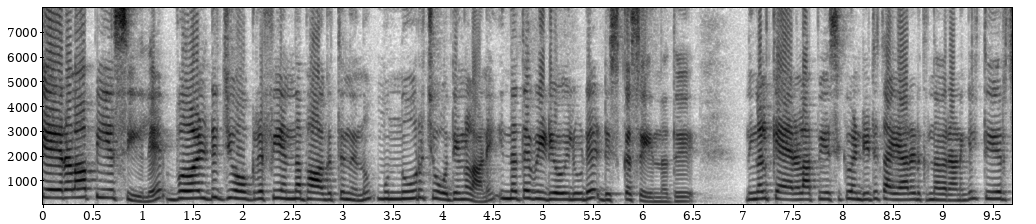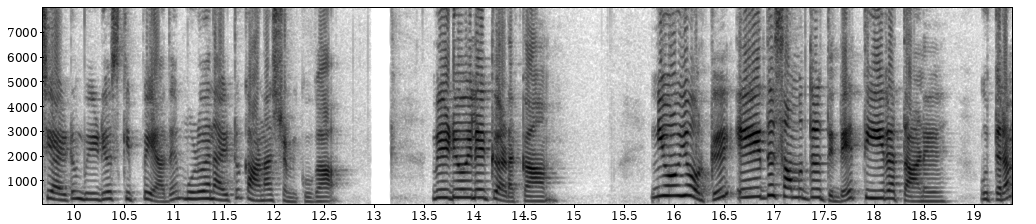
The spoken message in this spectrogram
കേരള പി എസ് സിയിലെ വേൾഡ് ജിയോഗ്രഫി എന്ന ഭാഗത്ത് നിന്നും മുന്നൂറ് ചോദ്യങ്ങളാണ് ഇന്നത്തെ വീഡിയോയിലൂടെ ഡിസ്കസ് ചെയ്യുന്നത്. നിങ്ങൾ കേരള പി എസ് സിക്ക് വേണ്ടിയിട്ട് തയ്യാറെടുക്കുന്നവരാണെങ്കിൽ തീർച്ചയായിട്ടും വീഡിയോ സ്കിപ്പ് ചെയ്യാതെ മുഴുവനായിട്ടും കാണാൻ ശ്രമിക്കുക. വീഡിയോയിലേക്ക് കടക്കാം. ന്യൂയോർക്ക് ഏത് സമുദ്രത്തിന്റെ തീരത്താണ്? ഉത്തരം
